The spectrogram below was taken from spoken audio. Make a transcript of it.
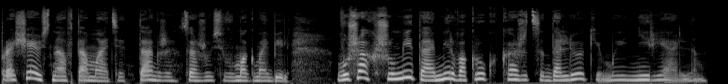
Прощаюсь на автомате, также сажусь в магмобиль. В ушах шумит, а мир вокруг кажется далеким и нереальным.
